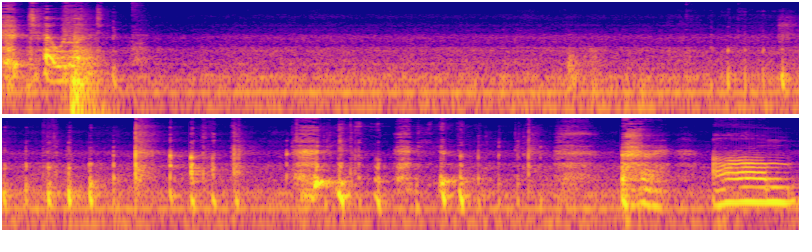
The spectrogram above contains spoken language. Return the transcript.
Chad, what do I do? Um.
